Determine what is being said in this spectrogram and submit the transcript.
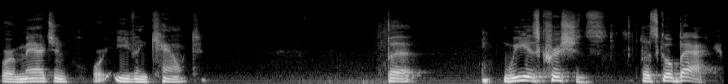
or imagine or even count. But we as Christians, let's go back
